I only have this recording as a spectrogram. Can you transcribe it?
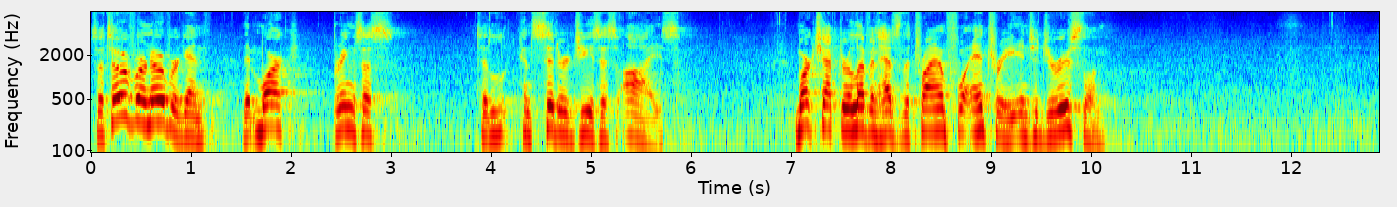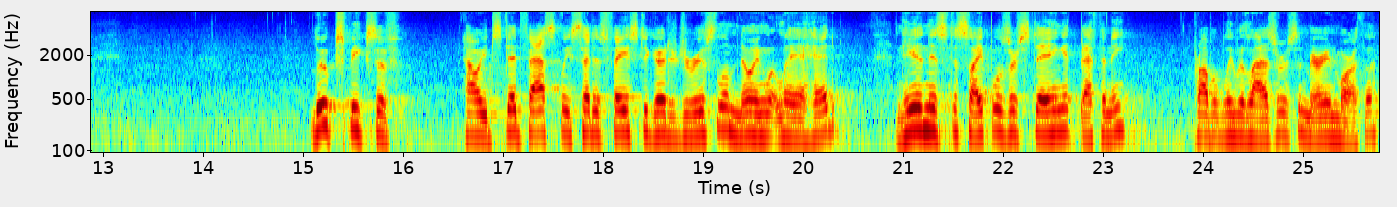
So it's over and over again that Mark brings us to consider Jesus' eyes. Mark chapter 11 has the triumphal entry into Jerusalem. Luke speaks of how he'd steadfastly set his face to go to Jerusalem, knowing what lay ahead. And he and his disciples are staying at Bethany, probably with Lazarus and Mary and Martha.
